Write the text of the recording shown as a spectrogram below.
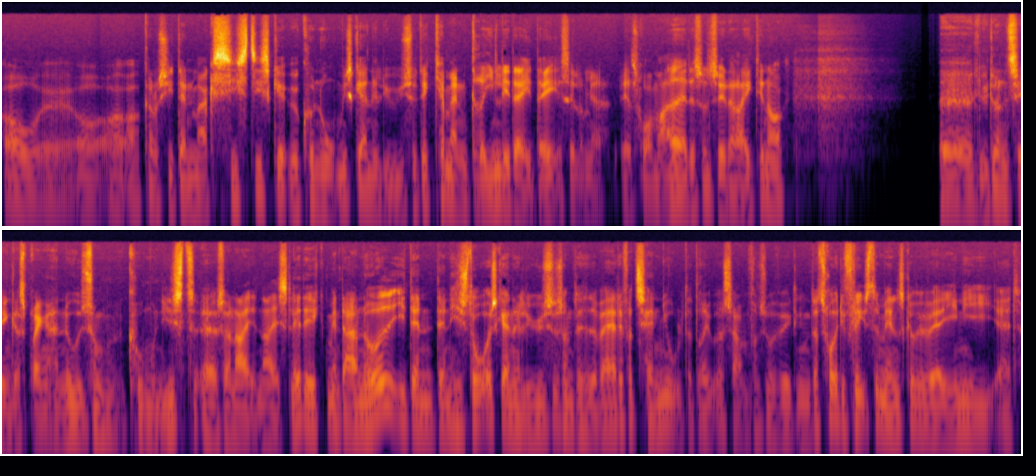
Og, øh, og, og, og kan du sige, den marxistiske økonomiske analyse, det kan man grine lidt af i dag, selvom jeg, jeg tror meget af det sådan set er rigtigt nok. Øh, lytterne tænker, springer han ud som kommunist? Altså nej, nej, slet ikke. Men der er noget i den, den historiske analyse, som det hedder, hvad er det for tandhjul, der driver samfundsudviklingen? Der tror jeg, de fleste mennesker vil være enige i, at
